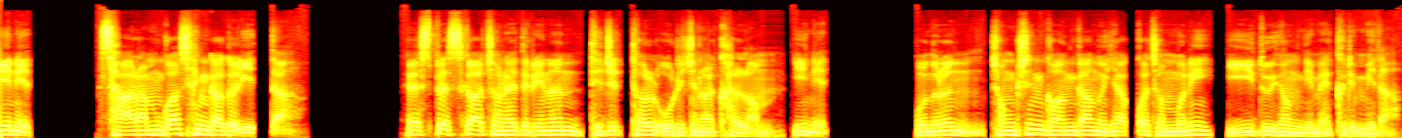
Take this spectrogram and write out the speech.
인잇 사람과 생각을 잇다. SBS가 전해드리는 디지털 오리지널 칼럼 인잇. 오늘은 정신건강의학과 전문의 이두형님의 글입니다.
